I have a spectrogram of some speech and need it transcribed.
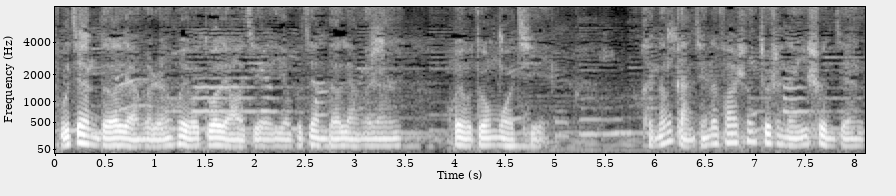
不见得两个人会有多了解，也不见得两个人会有多默契。可能感情的发生就是那一瞬间。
